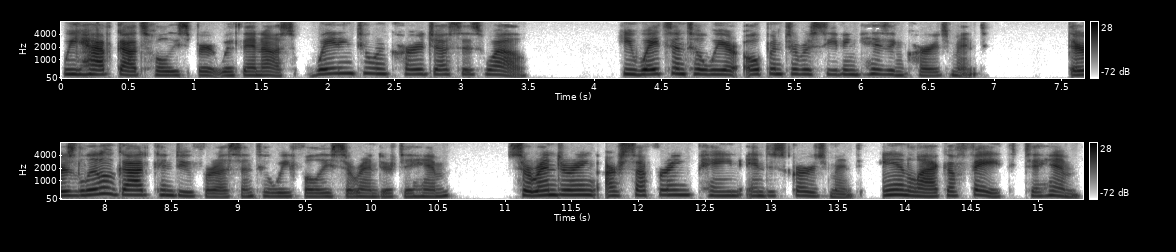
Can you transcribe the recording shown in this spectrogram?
We have God's Holy Spirit within us, waiting to encourage us as well. He waits until we are open to receiving his encouragement. There is little God can do for us until we fully surrender to him, surrendering our suffering, pain, and discouragement and lack of faith to him.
